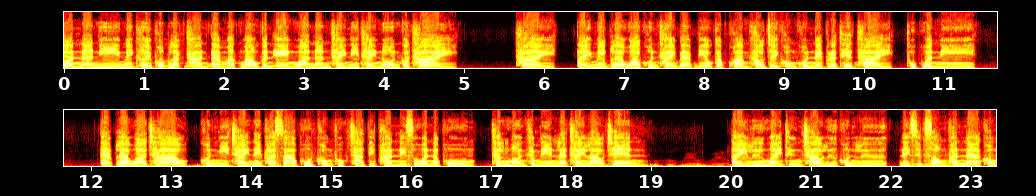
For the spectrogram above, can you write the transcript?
ก่อนหน้านี้ไม่เคยพบหลักฐานแต่มักเหมากันเองว่านั่นไทยนี่ไทยโน่นก็ไทย ไทยไตไม่แปลว่าคนไทยแบบเดียวกับความเข้าใจของคนในประเทศไทย ทุกวันนี้ แต่แปลว่าชาว คนมีใช้ในภาษาพูดของทุกชาติพันธุ์ในสุวรรณภูมิ ทั้งมอญเขมรและไทยลาวเช่น ไตลื้อหมายถึงชาวลื้อคนลื้อใน 12 พันนาของ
